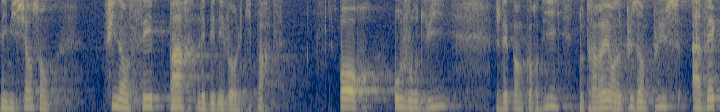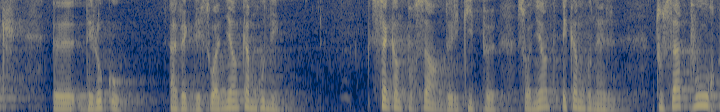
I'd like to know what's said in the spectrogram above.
les missions sont financées par les bénévoles qui partent. Or, aujourd'hui, je ne l'ai pas encore dit, nous travaillons de plus en plus avec des locaux, avec des soignants camerounais. 50% de l'équipe soignante est camerounaise. Tout ça pour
